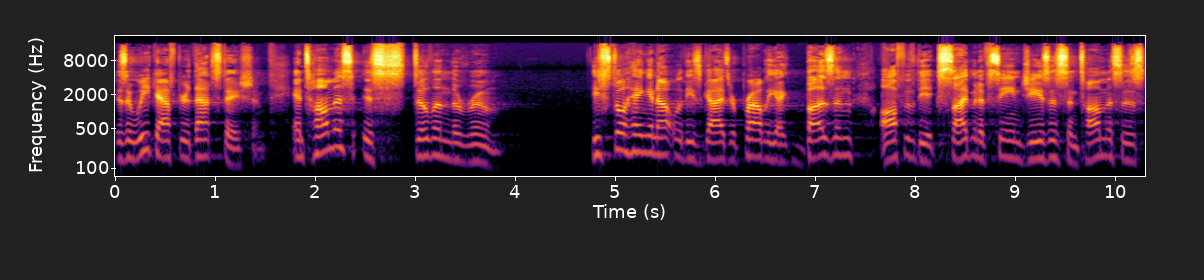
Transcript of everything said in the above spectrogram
is a week after that station. And Thomas is still in the room. He's still hanging out with these guys who are probably like buzzing off of the excitement of seeing Jesus. And Thomas is,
